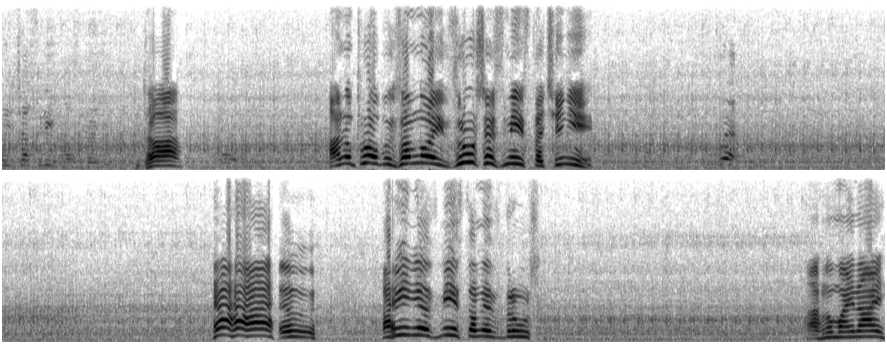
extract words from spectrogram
він зараз рівно стоїть. Да. А ну пробуй за мною, зрушиш з міста чи ні? Ха-ха-ха. А він його з міста не здрушив. А ну майнай.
